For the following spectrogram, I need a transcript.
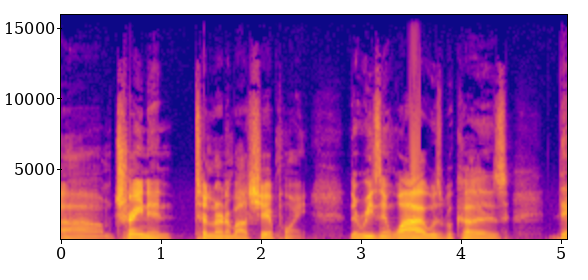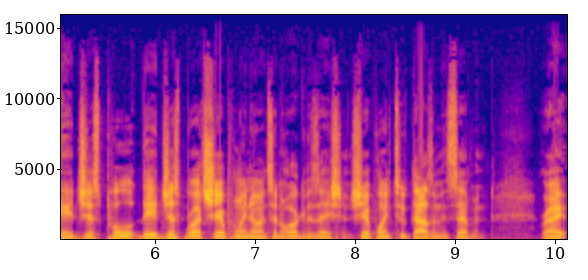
um, training to learn about SharePoint. The reason why was because they just pulled, they just brought SharePoint onto the organization. SharePoint 2007, right?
